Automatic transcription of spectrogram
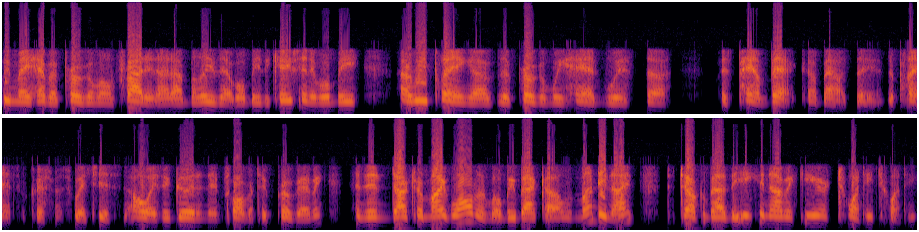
we may have a program on Friday night. I believe that will be the case, and it will be a replaying of the program we had with uh, with Pam Beck about the the plants of Christmas, which is always a good and informative programming. And then Dr. Mike Walden will be back on Monday night to talk about the economic year 2020.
